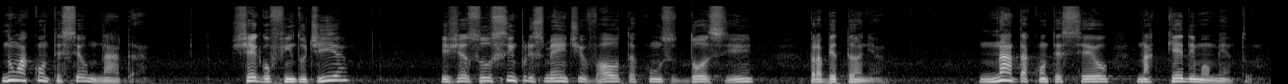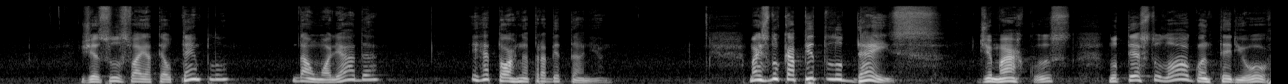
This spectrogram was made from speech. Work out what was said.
Não aconteceu nada. Chega o fim do dia e Jesus simplesmente volta com os doze para Betânia. Nada aconteceu naquele momento. Jesus vai até o templo, dá uma olhada e retorna para Betânia. Mas no capítulo 10 de Marcos, no texto logo anterior,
